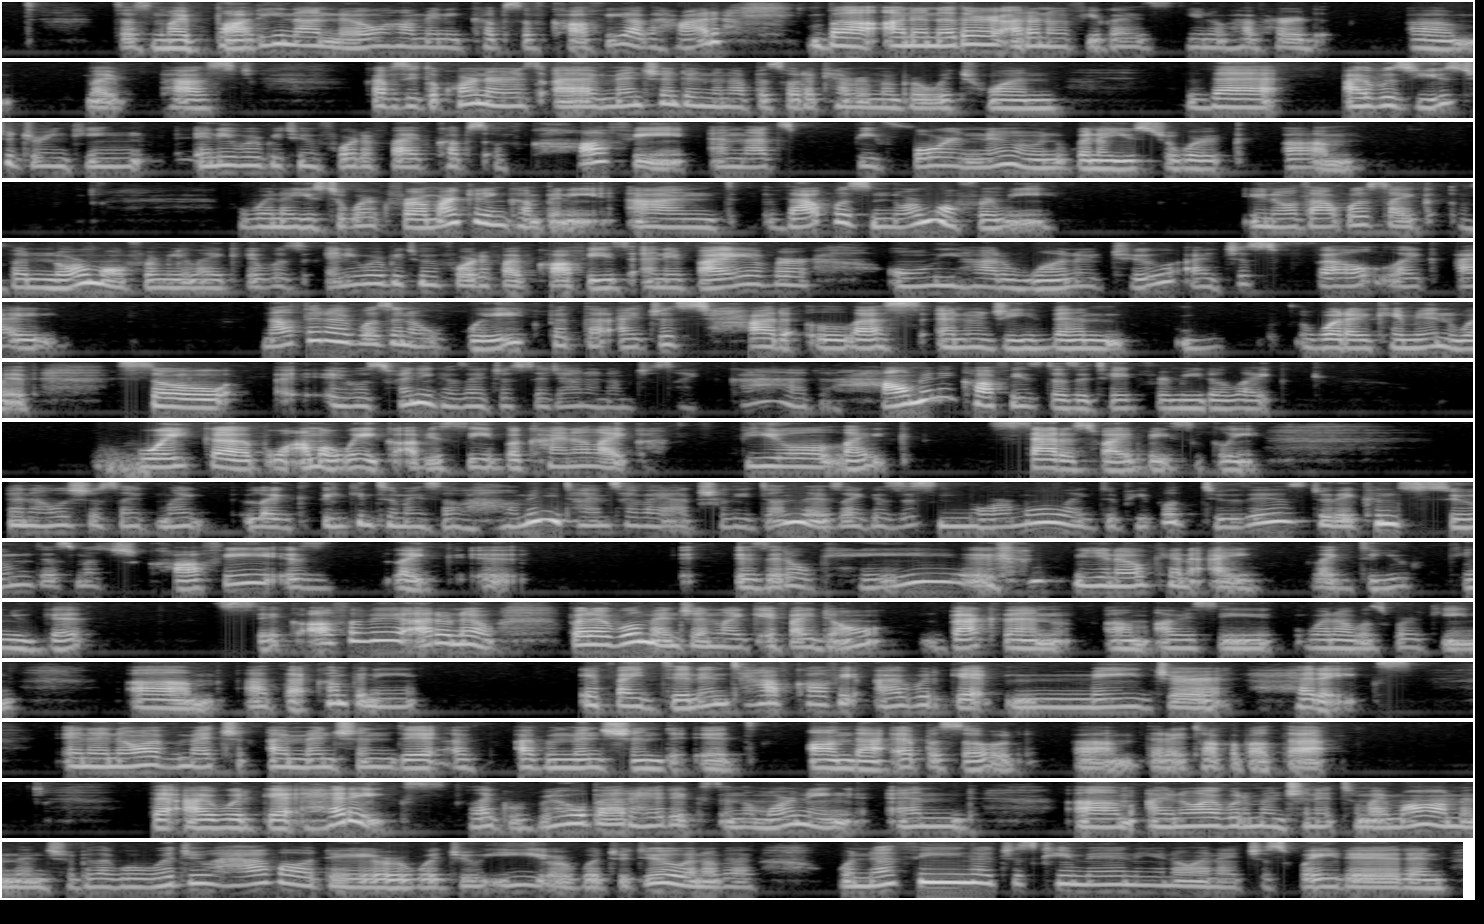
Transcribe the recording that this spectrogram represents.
does my body not know how many cups of coffee I've had? But on another, I don't know if you guys, you know, have heard um my past Cafecito Corners, I mentioned in an episode, I can't remember which one, that I was used to drinking anywhere between 4 to 5 cups of coffee, and that's before noon when I used to work um when I used to work for a marketing company, and that was normal for me. You know, that was like the normal for me. Like it was anywhere between 4 to 5 coffees, and if I ever only had 1 or 2, I just felt like I not that I wasn't awake, but that I just had less energy than what I came in with. So it was funny because I just sit down and I'm just like, God, how many coffees does it take for me to like wake up? Well, I'm awake, obviously, but kind of like feel like satisfied basically. And I was just like, my, like thinking to myself, how many times have I actually done this? Like, is this normal? Like, do people do this? Do they consume this much coffee? Is like, i- is it okay? you know, can I, like, do you, can you get sick off of it? I don't know. But I will mention, like, if I don't, back then, um, obviously, when I was working um, at that company, if I didn't have coffee, I would get major headaches. And I know I've mentioned I mentioned it. I've I've mentioned it on that episode um, that I talk about that that I would get headaches, like real bad headaches in the morning, and um, I know I would mention it to my mom, and then she'd be like, "Well, what'd you have all day, or what'd you eat, or what'd you do?" And I'll be like, "Well, nothing. I just came in, you know, and I just waited, and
